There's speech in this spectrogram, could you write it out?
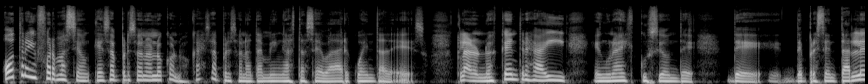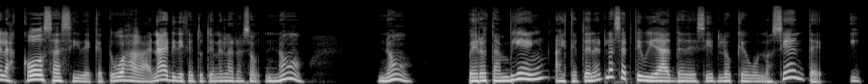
otra información que esa persona no conozca, esa persona también hasta se va a dar cuenta de eso. Claro, no es que entres ahí en una discusión de, de, de presentarle las cosas y de que tú vas a ganar y de que tú tienes la razón. No, no. Pero también hay que tener la asertividad de decir lo que uno siente y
